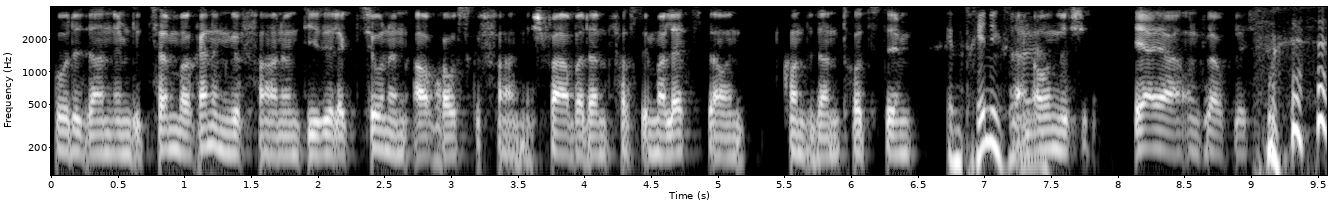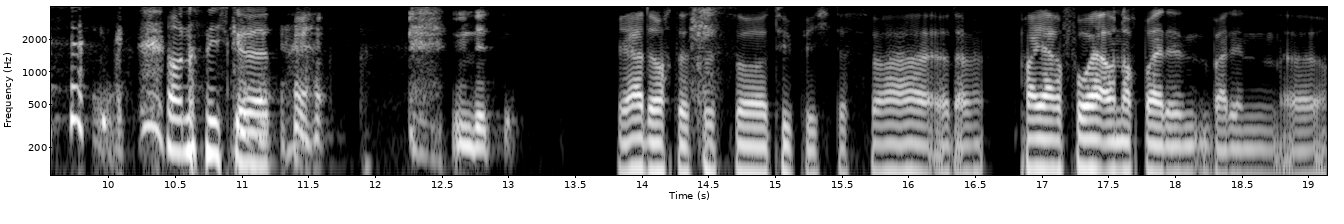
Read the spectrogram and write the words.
wurde dann im Dezember Rennen gefahren und die Selektionen auch rausgefahren. Ich war aber dann fast immer letzter und konnte dann trotzdem im Trainingslager ordentlich. Ja, ja, unglaublich. auch noch nicht gehört. ja, doch, das ist so typisch. Das war äh, ein paar Jahre vorher auch noch bei den bei den äh,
